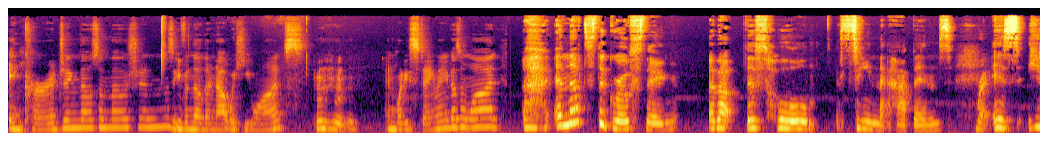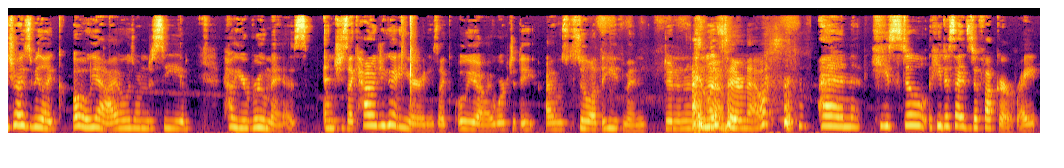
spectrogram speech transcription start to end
encouraging those emotions, even though they're not what he wants hmm and what he's saying that he doesn't want. And that's the gross thing about this whole scene that happens Right. is he tries to be like, "Oh yeah, I always wanted to see how your room is," and she's like, "How did you get here?" And he's like, "Oh yeah, I worked at the, I was still at the Heathman." I live there now. and he still he decides to fuck her, right?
